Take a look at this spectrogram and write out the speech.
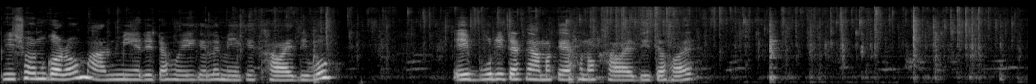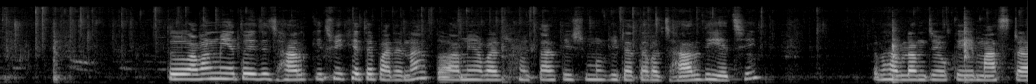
ভীষণ গরম আর মেয়ের এটা হয়ে গেলে মেয়েকে খাওয়াই দিব। এই বুড়িটাকে আমাকে এখনও খাওয়াই দিতে হয়। তো আমার মেয়ে তো এই যে ঝাল কিছুই খেতে পারে না, তো আমি আবার ওই তার্কিশ মুরগিটাতে আবার ঝাল দিয়েছি। তো ভাবলাম যে ওকে মাছটা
